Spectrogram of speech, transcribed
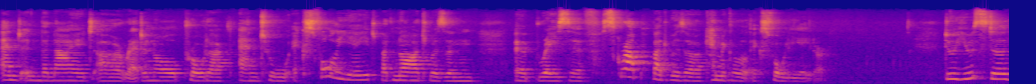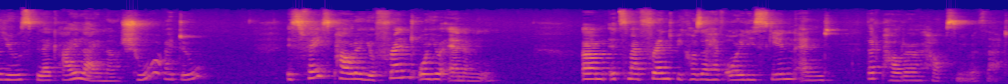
and in the night a retinol product and to exfoliate but not with an abrasive scrub but with a chemical exfoliator. Do you still use black eyeliner? Sure, I do. Is face powder your friend or your enemy? Um, it's my friend because I have oily skin and that powder helps me with that.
